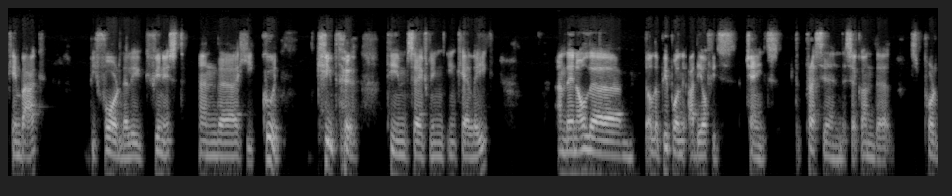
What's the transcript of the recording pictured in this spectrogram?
came back before the league finished, and uh, he could keep the team safe in, in K League. And then all the all the people at the office changed. The president, the second, the sport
